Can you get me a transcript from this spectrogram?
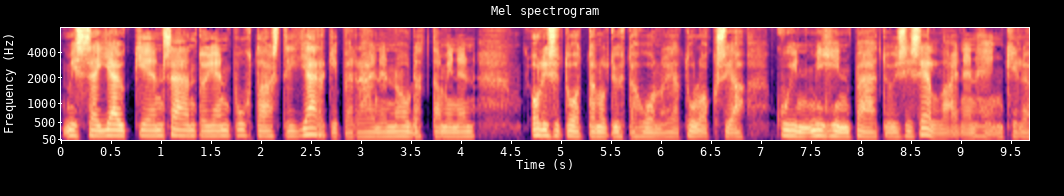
missä jäykkien sääntöjen puhtaasti järkiperäinen noudattaminen olisi tuottanut yhtä huonoja tuloksia kuin mihin päätyisi sellainen henkilö,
